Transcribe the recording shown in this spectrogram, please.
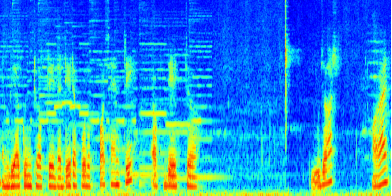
And we are going to update the data for the first entry update uh, users. Alright.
